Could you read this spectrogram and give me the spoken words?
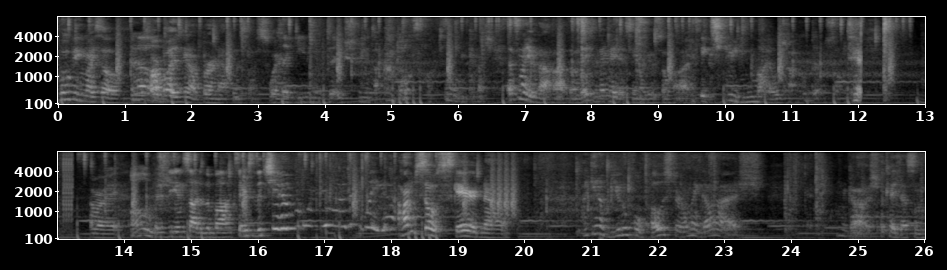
pooping myself. No. Our butt is gonna burn after this, I swear. It's like eating the extreme Taco Bell sauce. Oh my gosh. That's not even that hot though. They, they made it seem like it was so hot. Extreme mild Taco Bell sauce. Alright. Oh, There's the inside of the box. There's the chip. Oh my god. Oh my god. I'm so scared now. I get a beautiful poster. Oh my gosh. Oh my gosh. Okay, Justin.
